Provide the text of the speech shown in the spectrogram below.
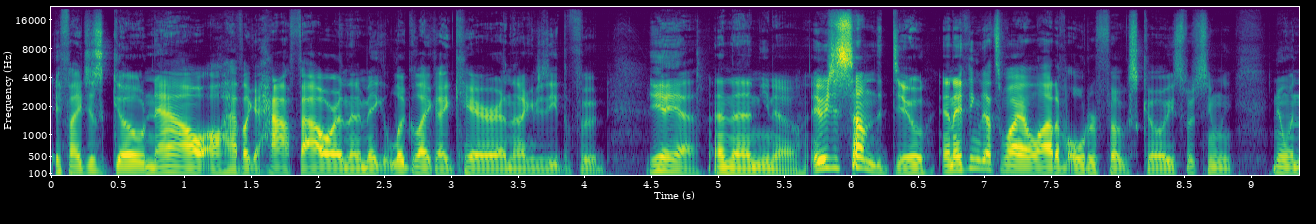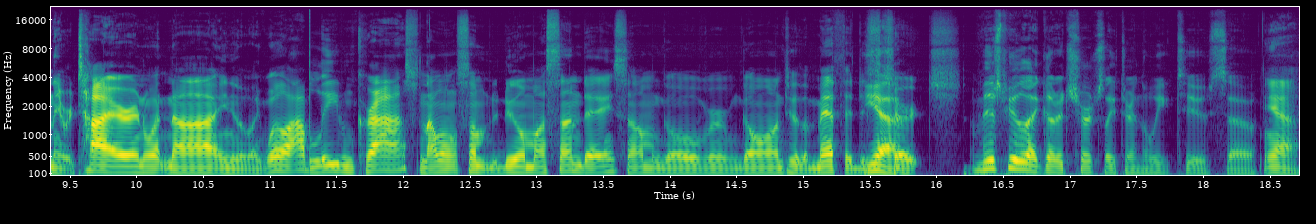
if I just go now, I'll have like a half hour, and then make it look like I care, and then I can just eat the food. yeah, yeah. And then you know, it was just something to do, and I think that's why a lot of older folks go, especially when, you know when they retire and whatnot. And you're like, well, I believe in Christ, and I want something to do on my Sunday, so I'm gonna go over and go on to the Methodist Yeah. church. I mean, there's people that go to church like during the week too. So Yeah,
